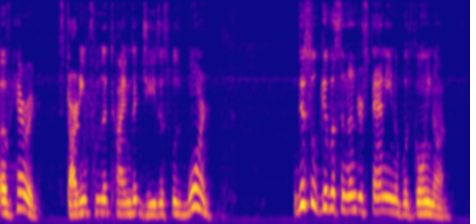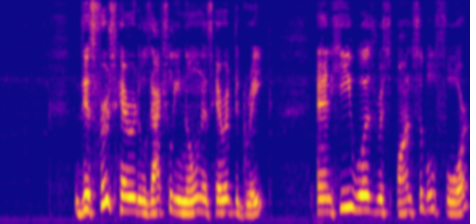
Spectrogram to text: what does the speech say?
of Herod, starting from the time that Jesus was born. This will give us an understanding of what's going on. This first Herod was actually known as Herod the Great, and he was responsible for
